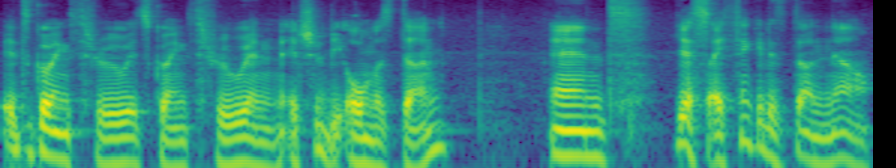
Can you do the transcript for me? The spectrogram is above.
it's going through, it's going through, and it should be almost done. And yes, I think it is done now.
